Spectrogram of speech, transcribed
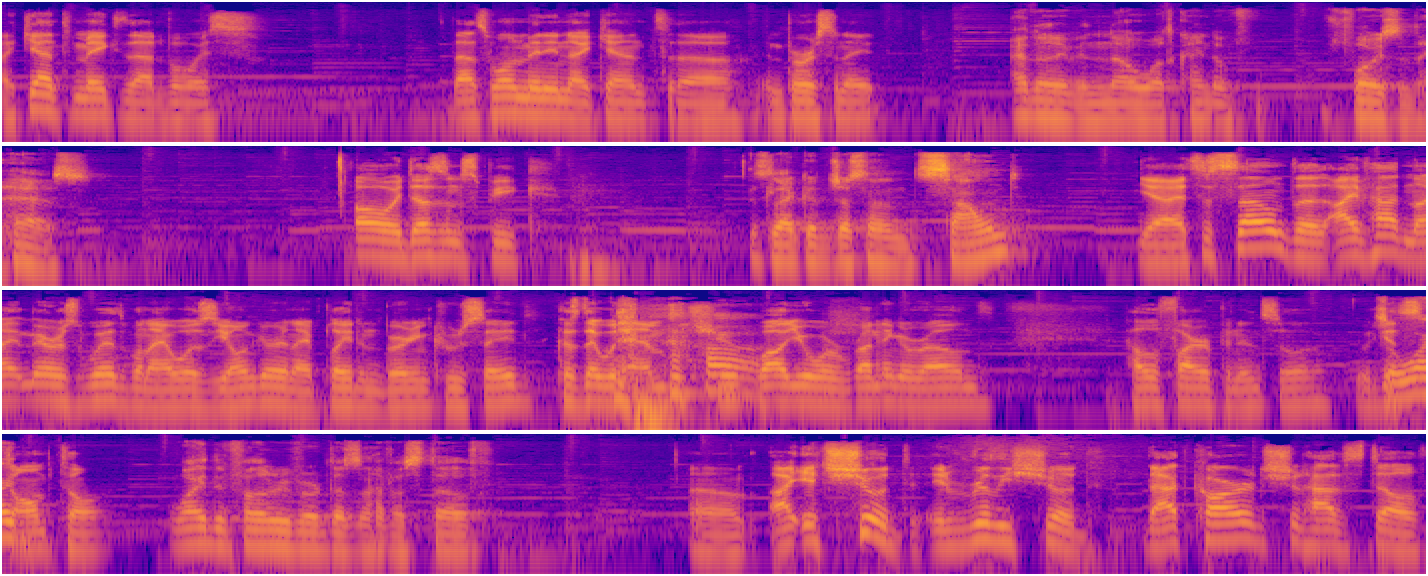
I can't make that voice. That's one minion I can't uh, impersonate. I don't even know what kind of voice it has. Oh, it doesn't speak. It's like a, just a sound. Yeah, it's a sound that I've had nightmares with when I was younger and I played in Burning Crusade because they would ambush you while you were running around Hellfire Peninsula. You would So get why- stomped on. Why the Fel Reaver doesn't have a stealth? Um, I, it should. It really should. That card should have stealth.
